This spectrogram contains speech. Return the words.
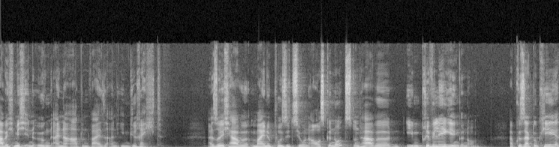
habe ich mich in irgendeiner Art und Weise an ihm gerecht. Also ich habe meine Position ausgenutzt und habe ihm Privilegien genommen. Habe gesagt, okay,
